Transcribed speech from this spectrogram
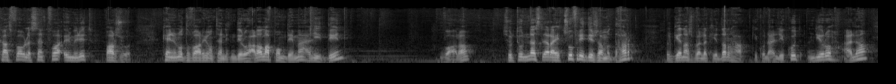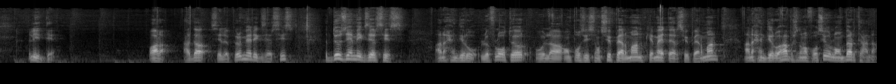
4 fois ولا 5 fois 1 minute par jour كاين une autre variante ثاني نديروها على la paume des mains على اليدين voilà surtout الناس اللي راهي تسوفري déjà من الظهر ال gainage بالك يضرها كي يكون على ال les coudes نديروه على اليدين. voilà هذا c'est le premier exercice ال deuxième exercice أنا حنديرو le flotteur ولا en position superman كيما يطير سوبرمان أنا حنديروها باش نرونفوسيو lombaires تاعنا.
